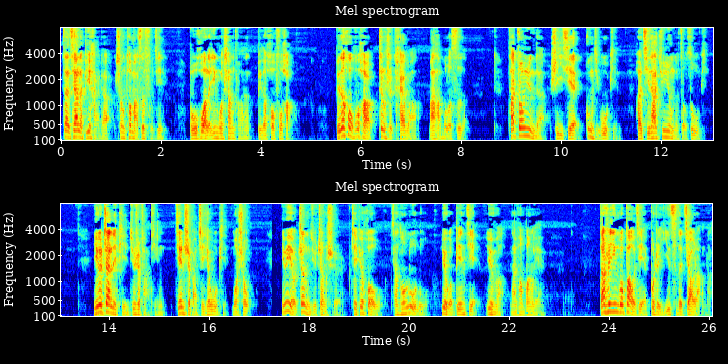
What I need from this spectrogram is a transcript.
在加勒比海的圣托马斯附近捕获了英国商船“彼得霍夫号”。彼得霍夫号正是开往马塔摩罗斯的，它装运的是一些供给物品和其他军用的走私物品。一个战利品军事法庭坚持把这些物品没收，因为有证据证实这批货物将从陆路越过边界运往南方邦联。当时英国报界不止一次地叫嚷着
